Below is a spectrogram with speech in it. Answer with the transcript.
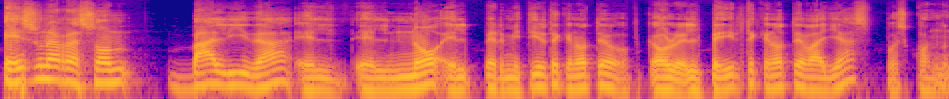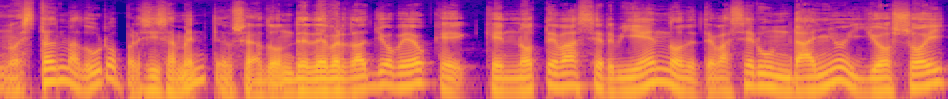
es una razón válida el, el no, el permitirte que no te, el pedirte que no te vayas, pues cuando no estás maduro precisamente, o sea, donde de verdad yo veo que, que no te va a hacer bien, donde te va a hacer un daño y yo soy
